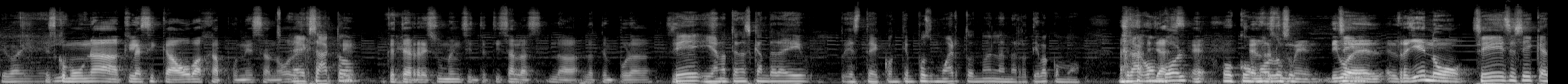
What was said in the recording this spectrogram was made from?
Digo, Es como una clásica ova japonesa, ¿no? Exacto. Que, que te resumen, sintetizan las- la, la temporada. Sí, y ya no tienes que andar ahí este, con tiempos muertos, ¿no? En la narrativa como Dragon Ball sé, o como el los. Digo, sí, el, el relleno. sí, sí, sí, que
